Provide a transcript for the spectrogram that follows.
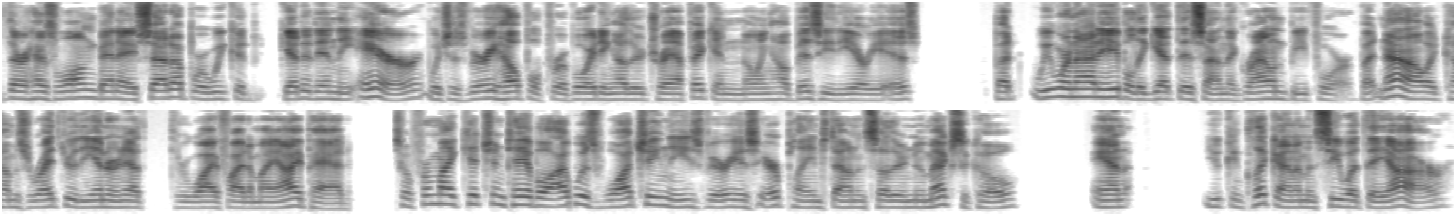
there has long been a setup where we could get it in the air, which is very helpful for avoiding other traffic and knowing how busy the area is. But we were not able to get this on the ground before. But now it comes right through the internet through Wi Fi to my iPad. So from my kitchen table, I was watching these various airplanes down in southern New Mexico, and you can click on them and see what they are.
